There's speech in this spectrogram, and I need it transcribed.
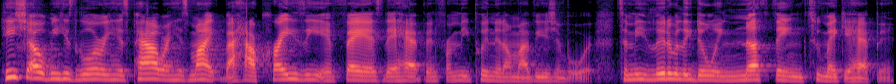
He showed me His glory and His power and His might by how crazy and fast that happened from me putting it on my vision board to me literally doing nothing to make it happen.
